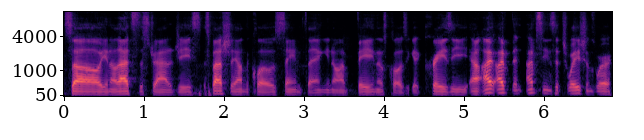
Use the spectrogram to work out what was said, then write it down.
So you know that's the strategy, especially on the close. Same thing. You know, I'm fading those close. You get crazy. Uh, I, have been I've seen situations where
